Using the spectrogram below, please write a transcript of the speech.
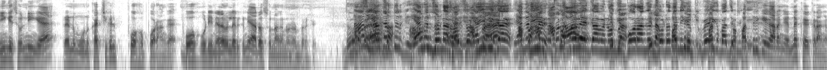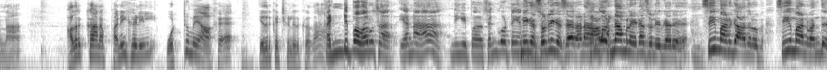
நீங்கள் சொன்னீங்க ரெண்டு மூணு கட்சிகள் போக போகிறாங்க போகக்கூடிய நிலவில் இருக்குன்னு யாரோ சொன்னாங்க நண்பர்கள். இதோ நான் சார், என் கருத்து இருக்கு, என் அவரும் கருத்து சொன்னார், இருக்கு. அவர் அப்ப- திமுக எங்க அப்ப- இப்ப அப்ப சொல்ல தாவேக்காவை நோக்கி இப்ப- போறாங்கன்னு இல்ல, சொல்றதை நீங்க பத்திரிக்கை- வேடிக்கை பத்- பார்த்துட்டு இப்ப பத்திரிக்கைக்காரங்க என்ன கேட்குறாங்கன்னா அதற்கான பணிகளில் ஒற்றுமையாக எதிர்க்கட்சிகள் இருக்கிறதா? கண்டிப்பா வரும் சார். ஏன்னா நீங்க இப்ப செங்கோட்டையன் நீங்க சொல்றீங்க சார். ஆனா அண்ணாமலை என்ன சொல்லியிருக்காரு? சீமானுக்கு ஆதரவு சீமான் வந்து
